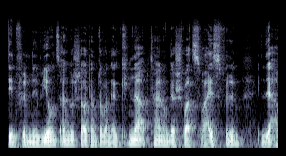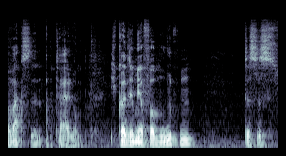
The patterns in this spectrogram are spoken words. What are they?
den Film, den wir uns angeschaut haben, da war in der Kinderabteilung der Schwarz-Weiß-Film in der Erwachsenenabteilung. Ich könnte mir vermuten, dass es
